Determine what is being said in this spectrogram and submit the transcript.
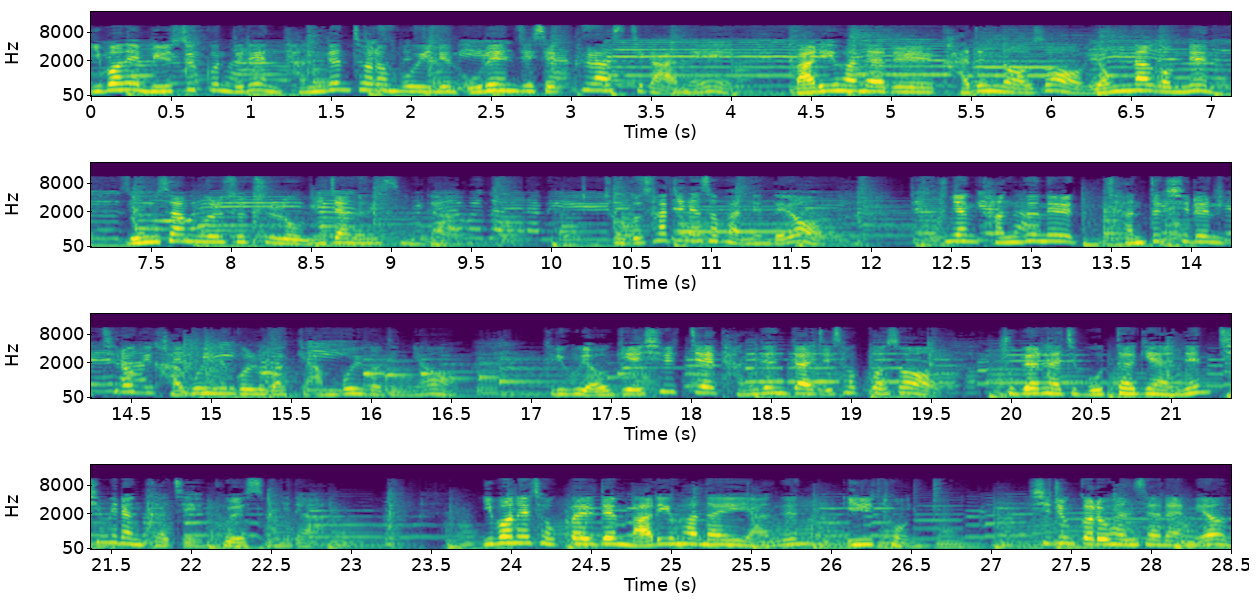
이번에 밀수꾼들은 당근처럼 보이는 오렌지색 플라스틱 안에 마리화나를 가득 넣어서 영락 없는 농산물 수출로 위장을 했습니다. 저도 사진에서 봤는데요. 그냥 당근을 잔뜩 실은 트럭이 가고 있는 걸로밖에 안 보이거든요. 그리고 여기에 실제 당근까지 섞어서 구별하지 못하게 하는 치밀함까지 보였습니다. 이번에 적발된 마리화나의 양은 1톤. 시중가로 환산하면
